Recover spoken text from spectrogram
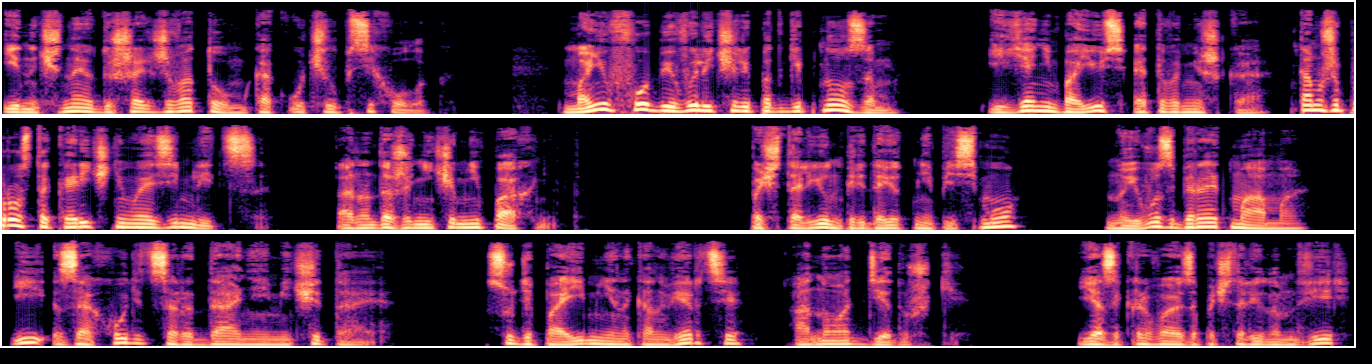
и начинаю дышать животом, как учил психолог. Мою фобию вылечили под гипнозом, и я не боюсь этого мешка. Там же просто коричневая землица. Она даже ничем не пахнет. Почтальон передает мне письмо, но его забирает мама и заходится рыданиями, читая. Судя по имени на конверте, оно от дедушки. Я закрываю за почтальоном дверь,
